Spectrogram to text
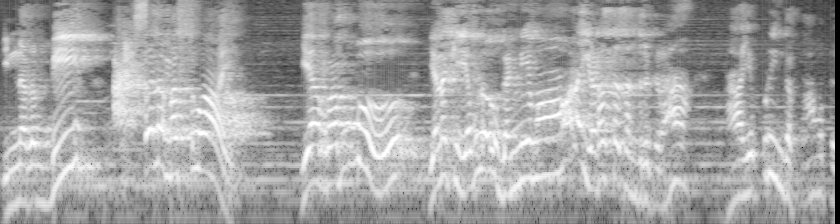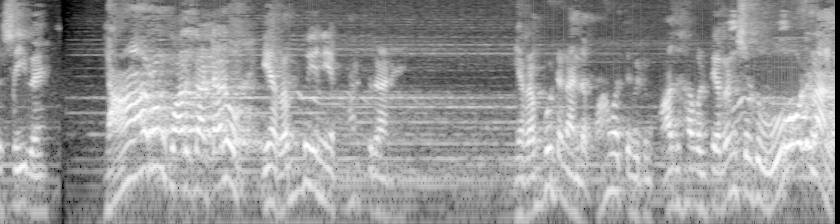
இன்ன ரப்பி அஹசன மஸ்வாய். என் ரப்பு எனக்கு எவ்வளவு கண்ணியமான இடத்தை தந்திருக்கிறான். நான் எப்படி இந்த பாவத்தை செய்வேன்? யாரும் பார்க்காட்டாலும் என் ரப்பு என்னைய பார்க்கிறானே? என் ரப்புட்ட நான் இந்த பாவத்தை விட்டு பாதுகாவல் தேர்றேன்னு சொல்லிட்டு ஓடுனாங்க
